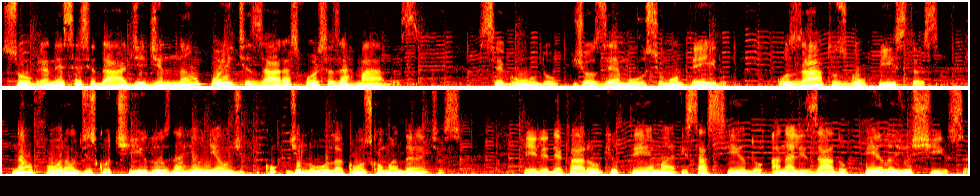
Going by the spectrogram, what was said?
sobre a necessidade de não politizar as Forças Armadas. Segundo José Múcio Monteiro, os atos golpistas não foram discutidos na reunião de, de Lula com os comandantes. Ele declarou que o tema está sendo analisado pela Justiça.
